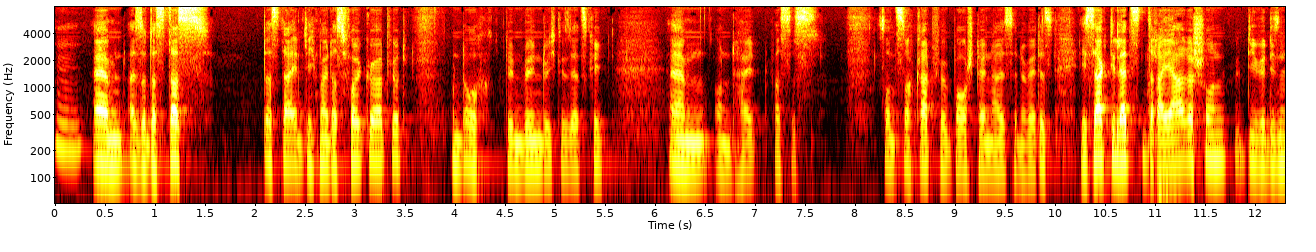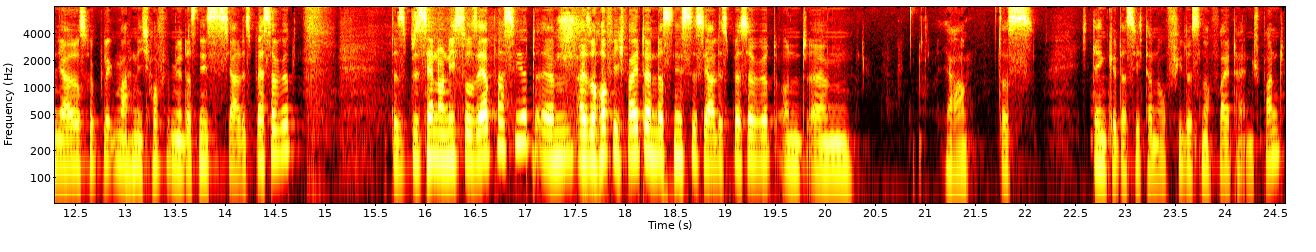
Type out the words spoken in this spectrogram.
Hm. Ähm, also dass das, dass da endlich mal das Volk gehört wird und auch den Willen durch Gesetz kriegt. Ähm, und halt, was es sonst noch gerade für Baustellen alles in der Welt ist. Ich sage die letzten drei Jahre schon, die wir diesen Jahresrückblick machen. Ich hoffe mir, dass nächstes Jahr alles besser wird. Das ist bisher noch nicht so sehr passiert. Ähm, also hoffe ich weiterhin, dass nächstes Jahr alles besser wird. Und ähm, ja, das, ich denke, dass sich dann auch vieles noch weiter entspannt.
